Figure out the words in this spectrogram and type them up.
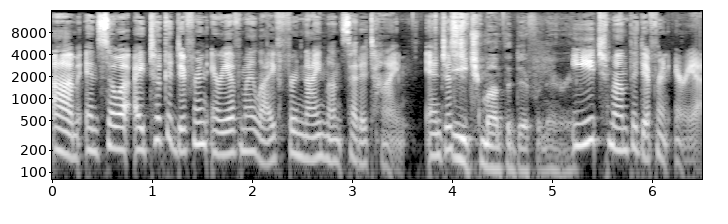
Um, and so I took a different area of my life for nine months at a time, and just Each month a different area. each month a different area,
